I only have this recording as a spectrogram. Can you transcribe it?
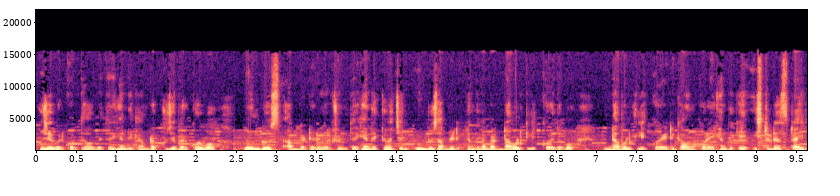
খুঁজে বের করতে হবে। তো এখান থেকে আমরা খুঁজে বের করব উইন্ডোজ আপডেটের এই অপশনটি তো এখানে দেখতে পাচ্ছেন উইন্ডোজ আপডেট এখান থেকে আমরা ডাবল ক্লিক করে দেবো। ডাবল ক্লিক করে এটাকে অন করে এখান থেকে স্ট্যাটাস টাইপ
